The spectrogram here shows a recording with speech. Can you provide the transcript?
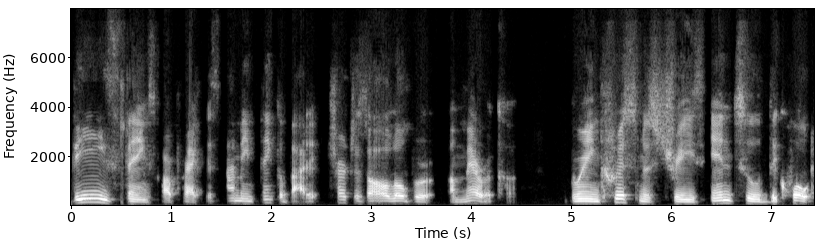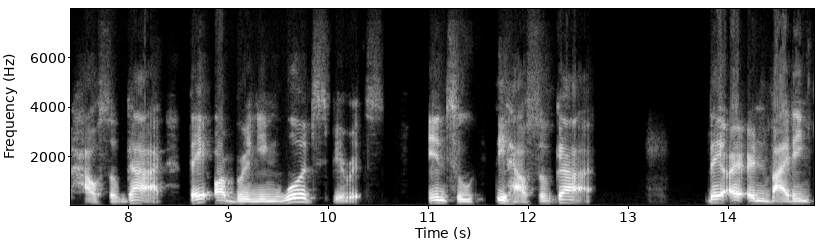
these things are practiced. I mean, think about it. Churches all over America bring Christmas trees into the quote house of God. They are bringing wood spirits into the house of God. They are inviting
